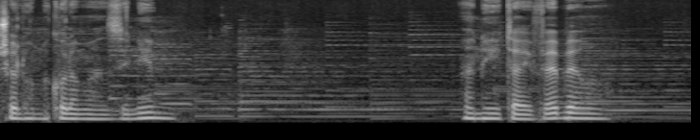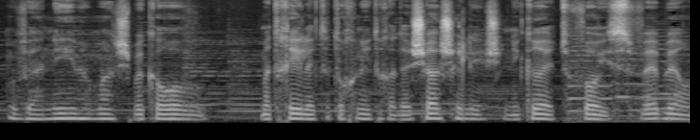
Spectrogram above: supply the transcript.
שלום לכל המאזינים, אני איתי ובר, ואני ממש בקרוב מתחיל את התוכנית החדשה שלי שנקראת voice ובר.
